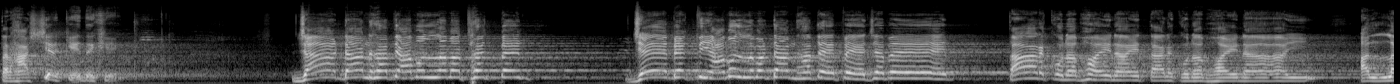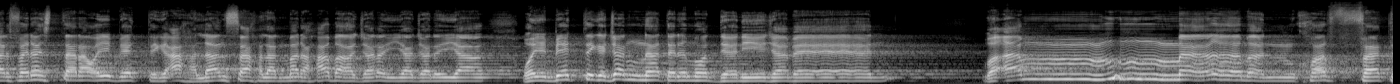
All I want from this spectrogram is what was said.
তার হাসি আর কে দেখে? যা ডান হাতে আমল থাকবেন যে ব্যক্তি আমল ডান হাতে পেয়ে যাবে তার কোনো ভয় নাই তার কোনো ভয় নাই আল্লাহর ফেরেস্তারা ওই ব্যক্তিকে আহলান সাহলান মার হাবা জানাইয়া জানাইয়া ওই ব্যক্তিকে জান্নাতের মধ্যে নিয়ে যাবেন وأما من خفت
